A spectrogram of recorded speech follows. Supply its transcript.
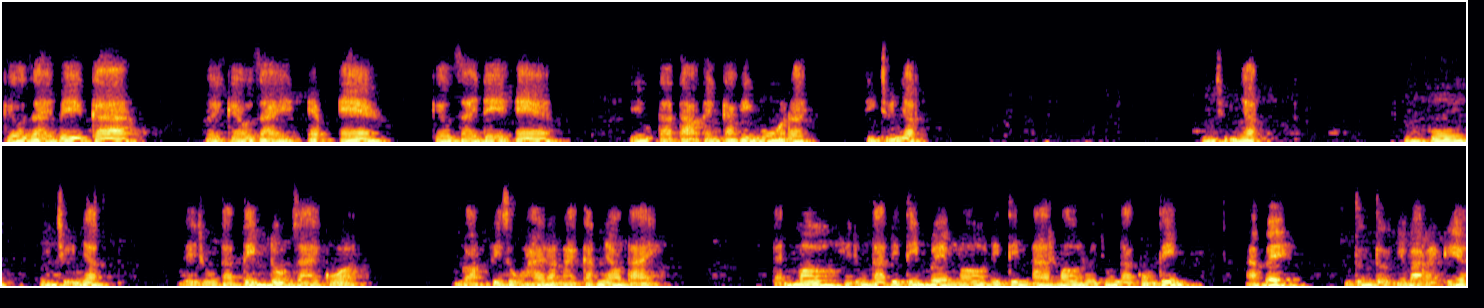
kéo dài BK rồi kéo dài FE kéo dài DE thì chúng ta tạo thành các hình vuông ở đây. Hình chữ nhật. Hình chữ nhật. Hình vuông, hình chữ nhật. Để chúng ta tìm độ dài của đoạn ví dụ hai đoạn này cắt nhau tại tại M thì chúng ta đi tìm BM đi tìm AM rồi chúng ta cũng tìm AB tương tự như ba bài kia.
